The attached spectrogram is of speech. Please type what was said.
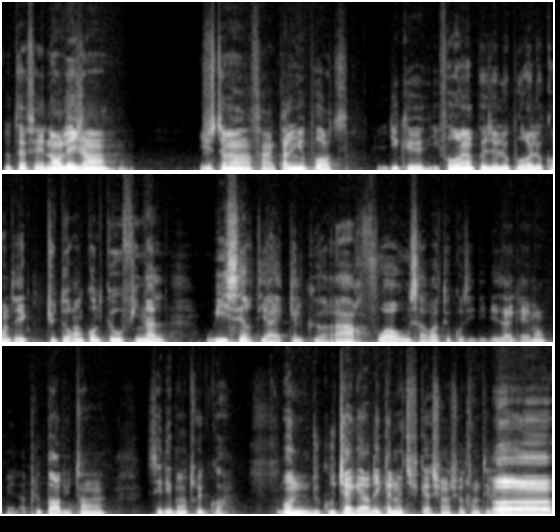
Tout à fait. Non, les gens, justement, enfin, Cal Newport, il dit qu'il faut vraiment peser le pour et le contre. Et tu te rends compte qu'au final, oui, certes, il y a quelques rares fois où ça va te causer des désagréments, mais la plupart du temps, c'est des bons trucs, quoi. Bon, du coup, tu as gardé quelle notification sur ton téléphone Euh,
